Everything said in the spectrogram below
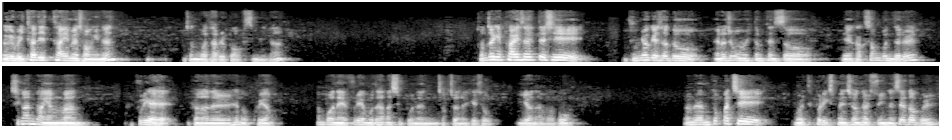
여기 리타디 타임의 정의는 전과 다를 바 없습니다. 전자기파에서 했듯이 중력에서도 에너지 모멘텀 텐서의 각 성분들을 시간 방향만 프리에 변환을 해놓고요. 한 번에 프리에 모드 하나씩 보는 작전을 계속 이어나가고 그러면 똑같이 멀티플 익스펜션 할 수 있는 셋업을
